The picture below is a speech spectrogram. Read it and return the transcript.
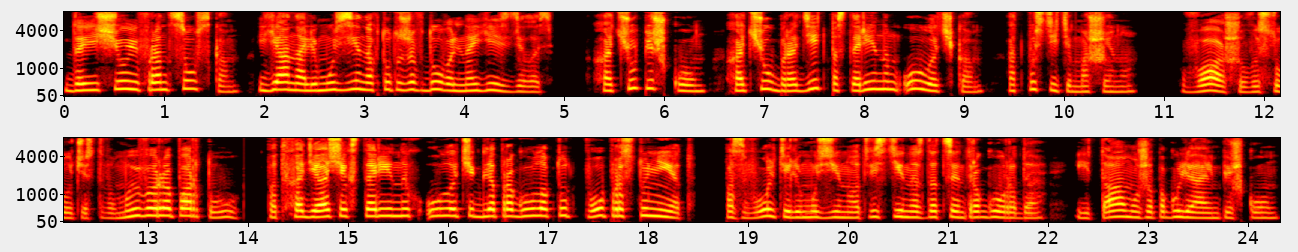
«Да еще и французском. Я на лимузинах тут уже вдоволь наездилась. Хочу пешком, хочу бродить по старинным улочкам. Отпустите машину. Ваше высочество, мы в аэропорту. Подходящих старинных улочек для прогулок тут попросту нет. Позвольте лимузину отвезти нас до центра города, и там уже погуляем пешком.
